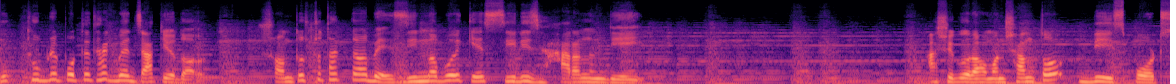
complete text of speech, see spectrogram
মুখ থুবড়ে পড়তে থাকবে জাতীয় দল। সন্তুষ্ট থাকতে হবে জিম্বাবুয়েকে সিরিজ হারানো দিয়েই। Ashikur Rahman Shanto B sports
